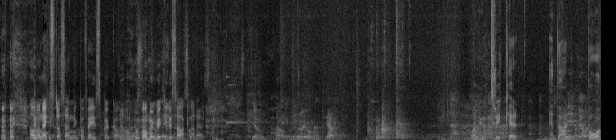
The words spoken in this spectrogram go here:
Ha någon extra sändning på Facebook om, om hur mycket vi saknar det. Jo. Ja. Och nu trycker Edvard på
